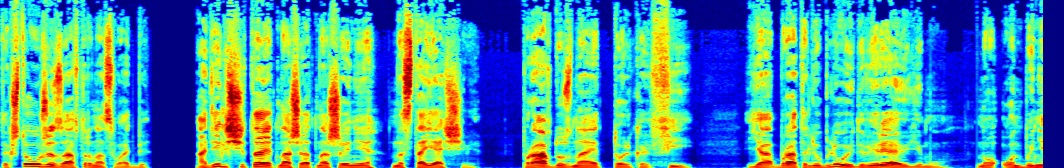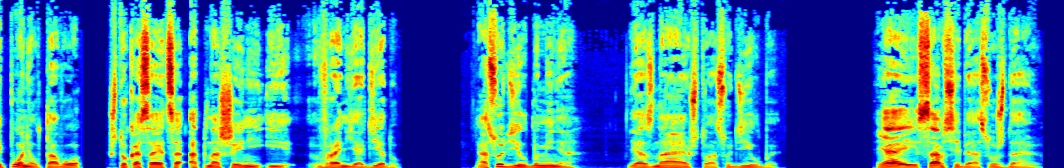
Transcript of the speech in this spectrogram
Так что уже завтра на свадьбе. Адиль считает наши отношения настоящими. Правду знает только Фи. Я брата люблю и доверяю ему, но он бы не понял того, что касается отношений и вранья деду. Осудил бы меня. Я знаю, что осудил бы. Я и сам себя осуждаю.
